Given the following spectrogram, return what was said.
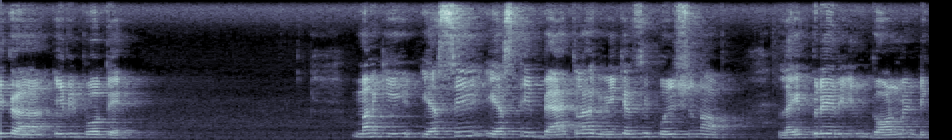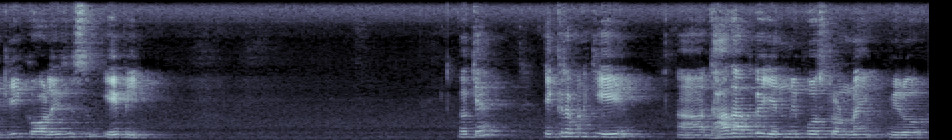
ఇక ఇవి పోతే మనకి SC ST backlog vacancy position of librarian government degree colleges AP okay ఇక్కడ మనకి దాదాపుగా ఎన్ని పోస్టులు ఉన్నాయి. మీరు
